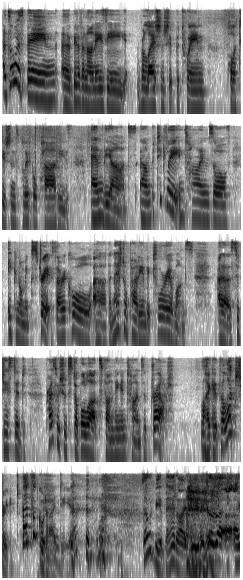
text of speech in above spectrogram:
It's always been a bit of an uneasy relationship between politicians, political parties, and the arts, um, particularly in times of economic stress. I recall uh, the National Party in Victoria once uh, suggested perhaps we should stop all arts funding in times of drought. Like it's a luxury. That's a good idea. that would be a bad idea because I,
